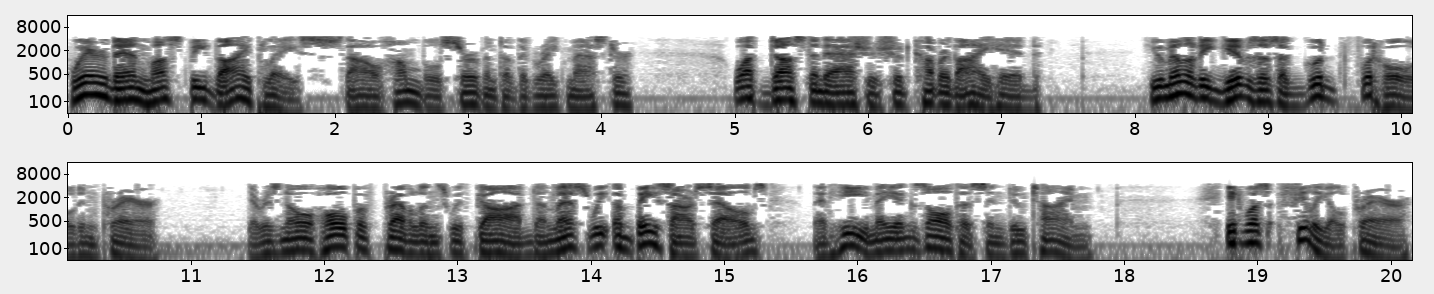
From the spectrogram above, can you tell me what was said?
Where then must be thy place, thou humble servant of the great Master? What dust and ashes should cover thy head? Humility gives us a good foothold in prayer. There is no hope of prevalence with God unless we abase ourselves that He may exalt us in due time. It was filial prayer.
